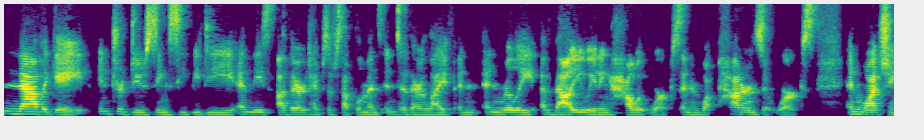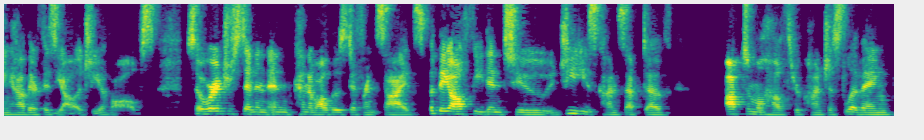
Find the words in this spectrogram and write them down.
navigate introducing CBD and these other types of supplements into their life and, and really evaluating how it works and in what patterns it works and watching how their physiology evolves. So we're interested in, in kind of all those different sides, but they all feed into Jihi's concept of optimal health through conscious living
